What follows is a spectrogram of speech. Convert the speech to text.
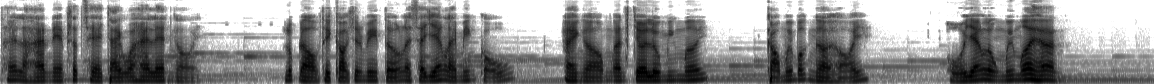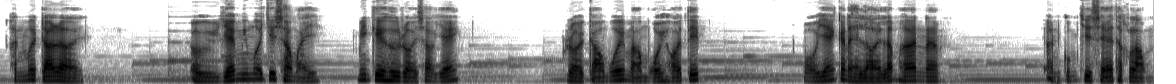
Thế là hai anh em xách xe chạy qua Highland ngồi. Lúc đầu thì cậu sinh viên tưởng là sẽ dán lại miếng cũ. Ai ngờ ông anh chơi luôn miếng mới. Cậu mới bất ngờ hỏi. Ủa dán luôn miếng mới hả anh? Anh mới trả lời. Ừ dán miếng mới chứ sao mày? Miếng kia hư rồi sao dán? Rồi cậu mới mạo muội hỏi tiếp. Bộ dán cái này lời lắm hả anh Nam? Anh cũng chia sẻ thật lòng.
